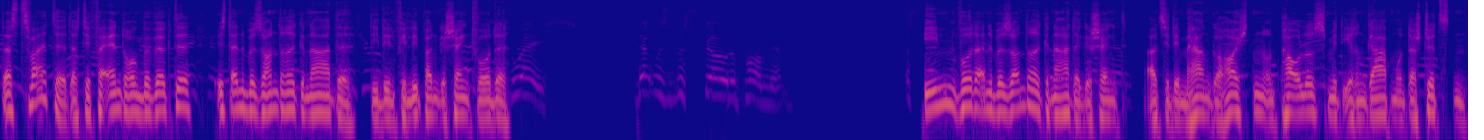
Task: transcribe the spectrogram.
Das Zweite, das die Veränderung bewirkte, ist eine besondere Gnade, die den Philippern geschenkt wurde. Ihnen wurde eine besondere Gnade geschenkt, als sie dem Herrn gehorchten und Paulus mit ihren Gaben unterstützten.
